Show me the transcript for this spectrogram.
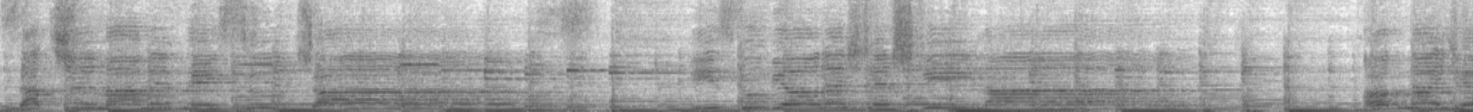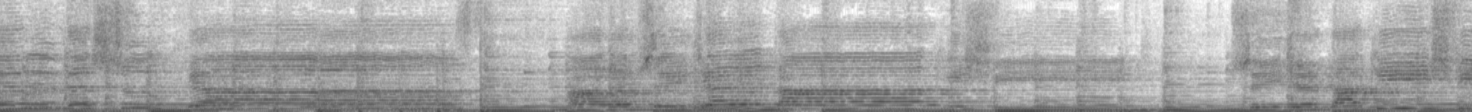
zatrzymamy w miejscu czas i zgubione ścieżki lat odnajdziemy w deszczu gwiazd, ale przyjdzie taki świt, przyjdzie taki świt.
